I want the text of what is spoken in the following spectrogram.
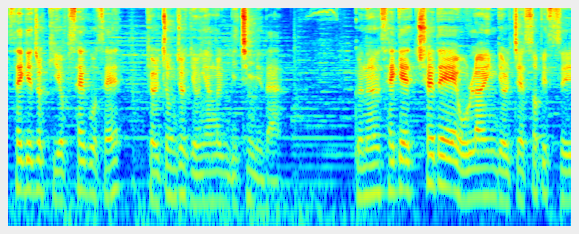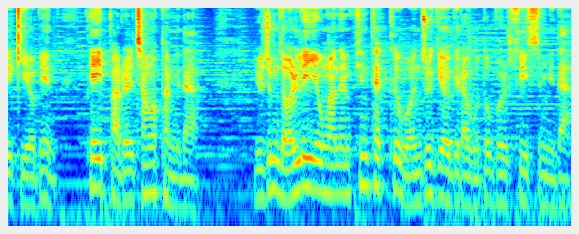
세계적 기업 3곳에 결정적 영향을 미칩니다. 그는 세계 최대의 온라인 결제 서비스의 기업인 페이팔을 창업합니다. 요즘 널리 이용하는 핀테크 원조 기업이라고도 볼 수 있습니다.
